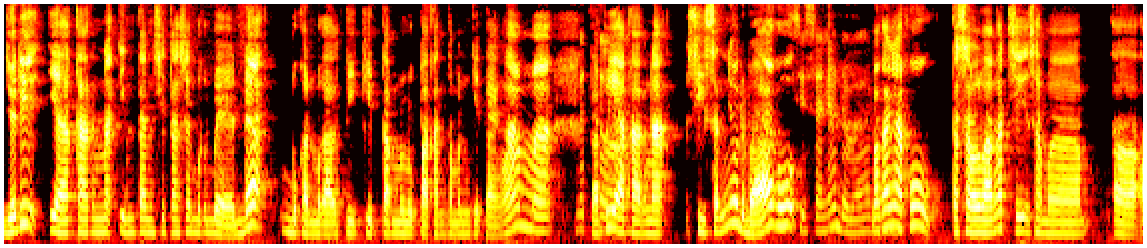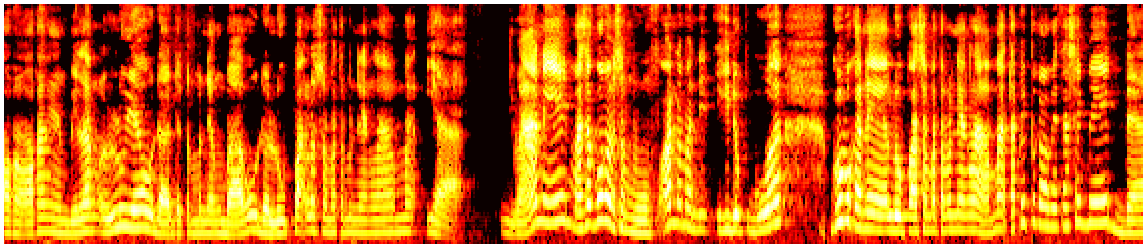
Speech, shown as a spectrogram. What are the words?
Jadi ya karena intensitasnya berbeda, bukan berarti kita melupakan teman kita yang lama, Betul. tapi ya karena seasonnya udah baru. Seasonnya udah baru. Makanya aku kesel banget sih sama uh, orang-orang yang bilang lu ya udah ada temen yang baru udah lupa lu sama temen yang lama ya gimana ya? masa gue gak bisa move on sama di- hidup gue gue bukannya lupa sama temen yang lama tapi prioritasnya beda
